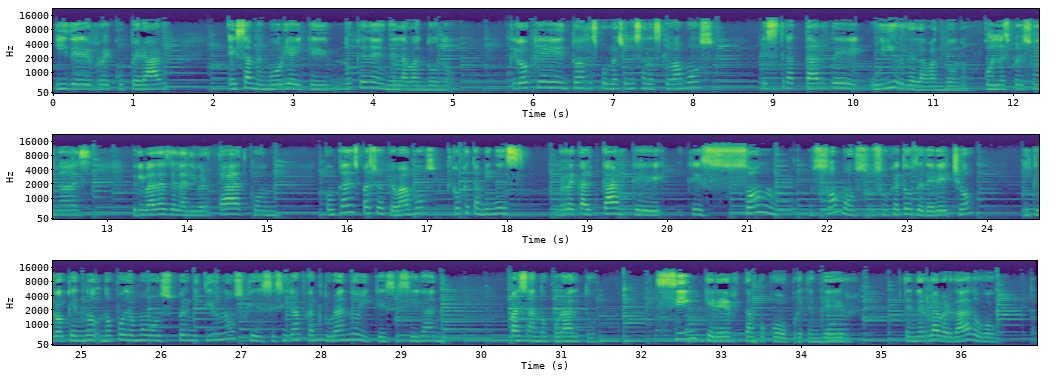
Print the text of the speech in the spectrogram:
y de recuperar esa memoria y que no quede en el abandono. Creo que en todas las poblaciones a las que vamos es tratar de huir del abandono, con las personas privadas de la libertad, con, con cada espacio al que vamos, creo que también es recalcar que que son, somos sujetos de derecho y creo que no, no podemos permitirnos que se sigan fracturando y que se sigan pasando por alto, sin querer tampoco pretender tener la verdad o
